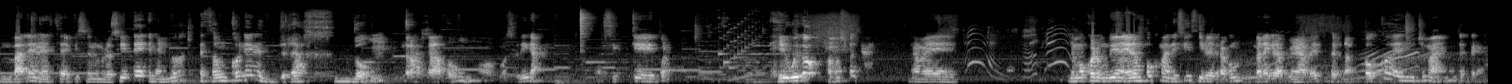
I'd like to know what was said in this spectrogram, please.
¿vale? En este episodio número 7, en el nuevo tropezón con el Dragdón, Dragadón, o como se diga. Así que, bueno, here we go, vamos para acá. A ver, no me acuerdo muy bien, era un poco más difícil el dragón, vale que la primera vez, pero tampoco es mucho más, no te creas.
